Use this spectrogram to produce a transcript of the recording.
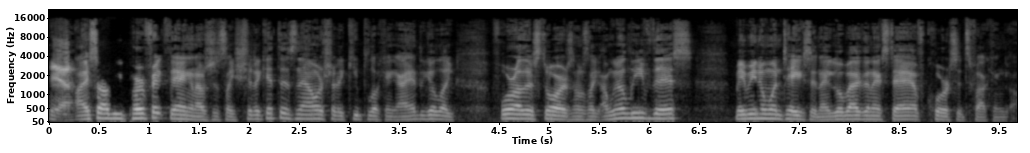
yeah, I saw the perfect thing, and I was just like, should I get this now or should I keep looking? I had to go like four other stores, and I was like, I'm gonna leave this. Maybe no one takes it. And I go back the next day. Of course, it's fucking gone.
